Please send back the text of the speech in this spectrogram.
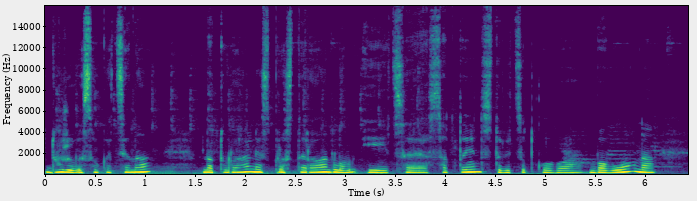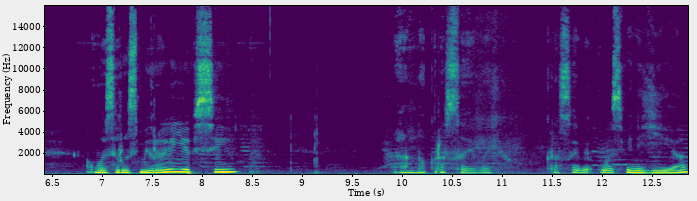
дуже висока ціна, натуральний з простирадлом, і це сатин, 100% бавовна. Ось розміри є всі. Е, Ну, красивий. Красивий. Ось він є.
